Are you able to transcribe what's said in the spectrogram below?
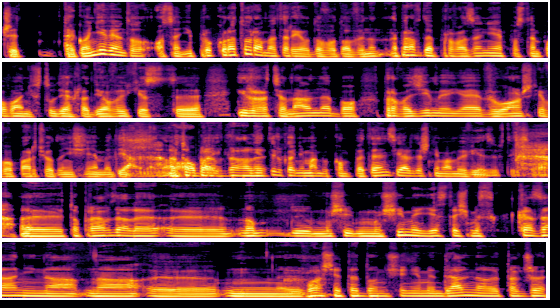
Czy tego nie wiem, to oceni prokuratura materiał dowodowy. No, naprawdę prowadzenie postępowań w studiach radiowych jest irracjonalne, bo prowadzimy je wyłącznie w oparciu o doniesienia medialne. No, to prawda, ale... Nie tylko nie mamy kompetencji, ale też nie mamy wiedzę w tej sprawie. E, to prawda, ale e, no, musi, musimy, jesteśmy skazani na, na e, mm, właśnie te doniesienie medialne, ale także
